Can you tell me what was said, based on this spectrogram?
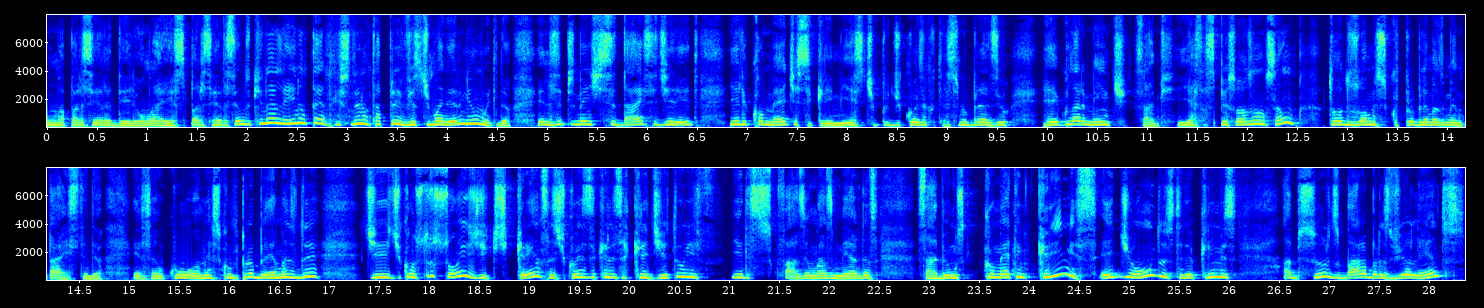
uma parceira dele ou uma ex-parceira, sendo que na lei não tá, isso não está previsto de maneira nenhuma, entendeu? Ele simplesmente se dá esse direito e ele comete esse crime. E esse tipo de coisa acontece no Brasil regularmente, sabe? E essas pessoas não são todos homens com problemas mentais, entendeu? Eles são com homens com problemas de, de, de construções, de, de crenças, de coisas que eles acreditam e e eles fazem umas merdas, sabe? Uns cometem crimes hediondos, entendeu? Crimes absurdos, bárbaros, violentos,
